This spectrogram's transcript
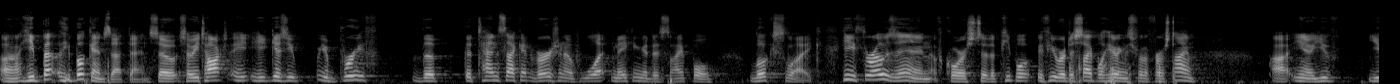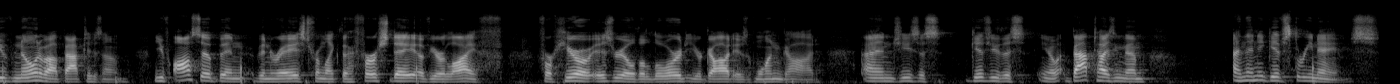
Uh, he, be, he bookends that then. So, so he, talks, he, he gives you, you brief the, the 10 second version of what making a disciple looks like. He throws in, of course, to the people, if you were a disciple hearing this for the first time, uh, you know, you've, you've known about baptism. You've also been, been raised from like the first day of your life. For hero Israel, the Lord your God is one God. And Jesus gives you this, you know, baptizing them, and then he gives three names.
